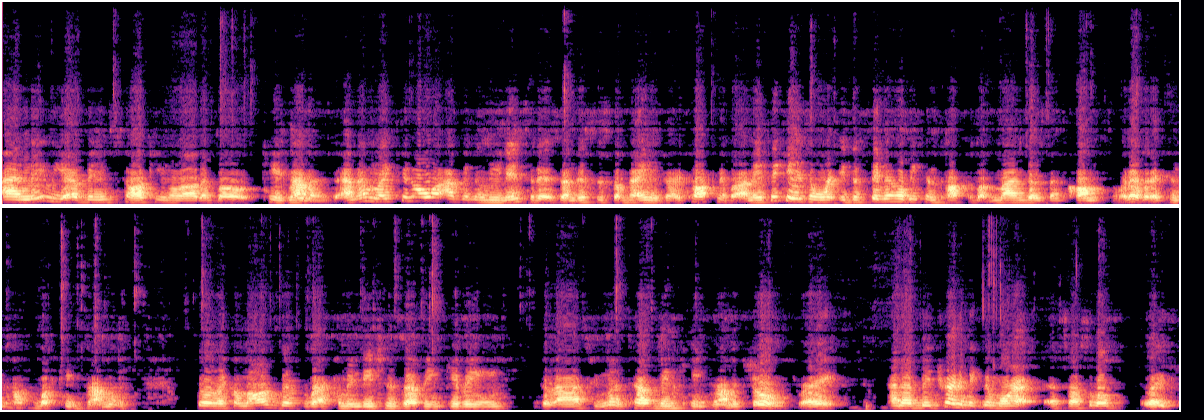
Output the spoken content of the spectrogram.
And lately, I've been talking a lot about K dramas, and I'm like, you know what? I'm going to lean into this, and this is something I enjoy talking about. And I think it is the same way we can talk about mangas and comics, or whatever. I can talk about K dramas. So, like a lot of the recommendations I've been giving the last few months have been K drama shows, right? And I've been trying to make them more accessible, like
